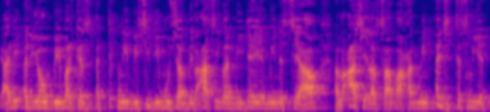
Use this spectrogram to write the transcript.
يعني اليوم بمركز التقني بسيدي موسى بالعاصمة بداية من الساعة العاشرة صباحا من أجل تسمية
